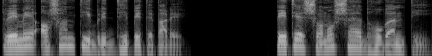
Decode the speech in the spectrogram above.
প্রেমে অশান্তি বৃদ্ধি পেতে পারে। পেটের সমস্যায় ভোগান্তি।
